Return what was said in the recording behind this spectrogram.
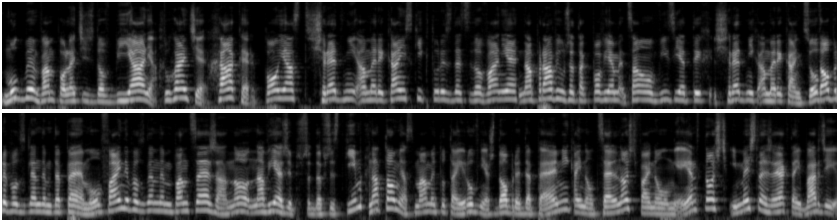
mógłbym wam polecić do wbijania. Słuchajcie, haker, pojazd średni amerykański, który zdecydowanie naprawił, że tak powiem, całą wizję tych średnich Amerykańców. Dobry pod względem DPM-u, fajny pod względem pancerza, no na wieży przede wszystkim. Natomiast mamy tutaj również dobry DPM-ik, fajną celność, fajną umiejętność i myślę, że jak najbardziej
